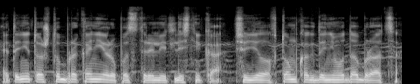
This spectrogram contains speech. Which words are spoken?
Это не то, что браконьеру подстрелить лесника. Все дело в том, как до него добраться.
